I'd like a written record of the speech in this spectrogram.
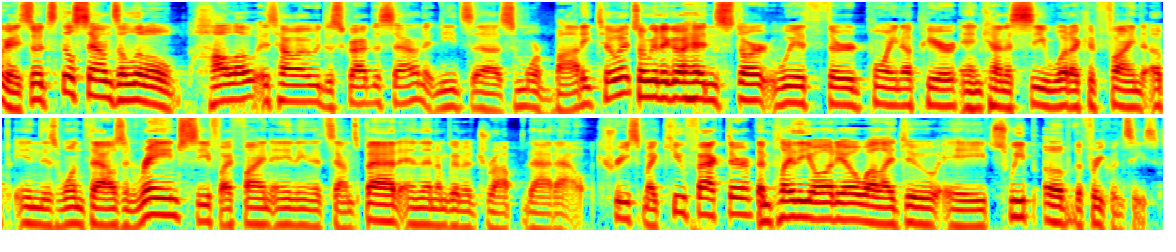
Okay, so it still sounds a little hollow hollow is how I would describe the sound. It needs uh, some more body to it. So I'm going to go ahead and start with third point up here and kind of see what I could find up in this 1000 range, see if I find anything that sounds bad, and then I'm going to drop that out. Increase my Q factor, then play the audio while I do a sweep of the frequencies.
